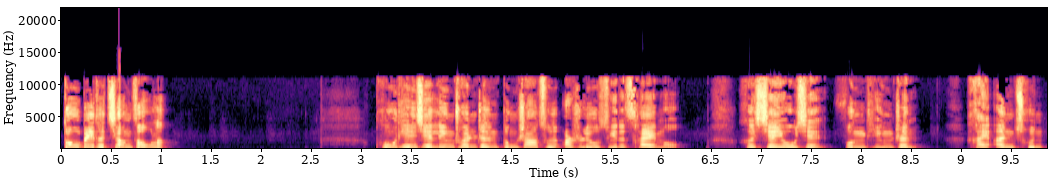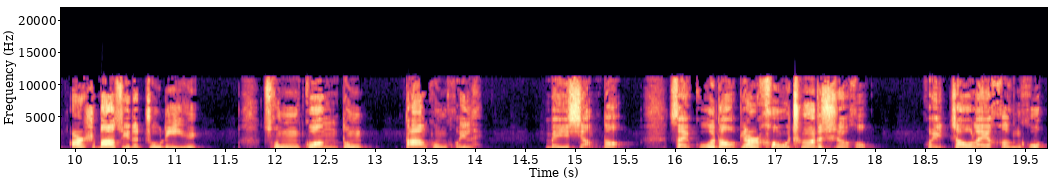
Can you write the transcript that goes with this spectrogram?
都被他抢走了。莆田县灵川镇东沙村二十六岁的蔡某和仙游县丰亭镇。海安村二十八岁的朱丽玉从广东打工回来，没想到在国道边候车的时候会招来横祸。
